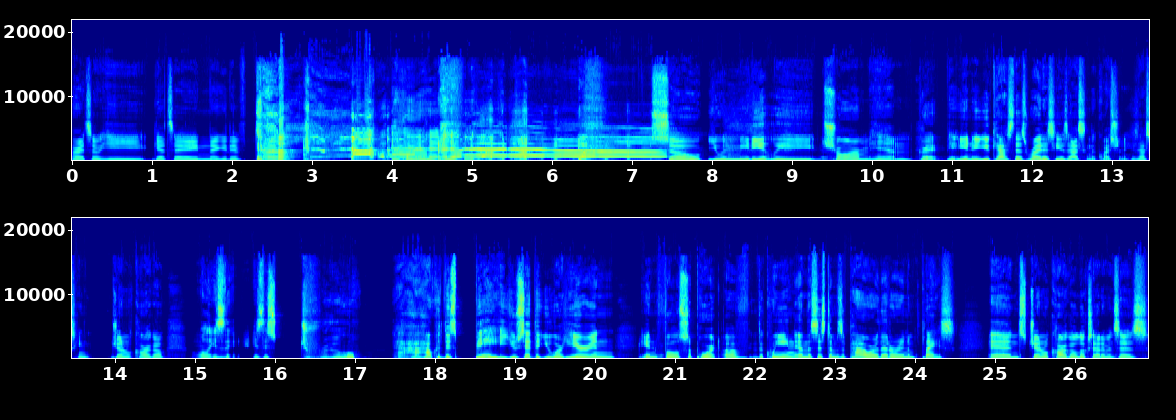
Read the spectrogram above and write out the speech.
All right, so he gets a negative two. so you immediately charm him. Great. You, you you cast this right as he is asking the question. He's asking General Kargo, "Well, is th- is this true? How could this be? You said that you were here in in full support of the Queen and the systems of power that are in place." And General Kargo looks at him and says,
